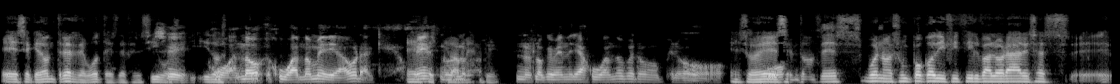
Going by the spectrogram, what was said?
eh, se quedó en tres rebotes defensivos. Sí, y, y dos jugando, jugando media hora, que a mes, ¿no? no es lo que vendría jugando, pero... pero Eso es, entonces, bueno, es un poco difícil valorar esas, eh,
